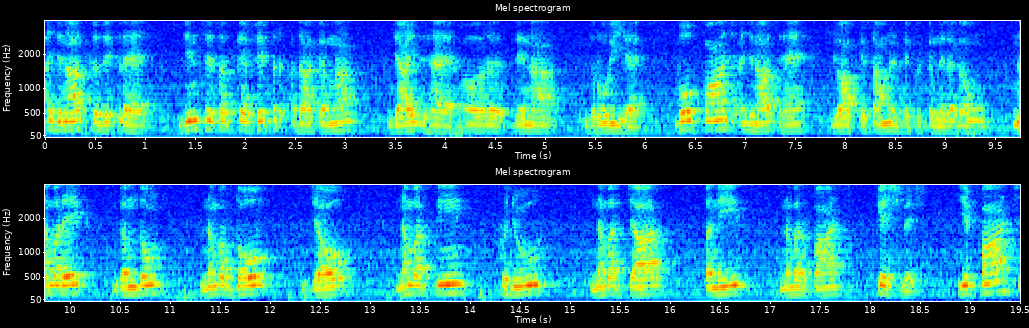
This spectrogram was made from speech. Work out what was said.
اجناس کا ذکر ہے جن سے صدقہ فطر ادا کرنا جائز ہے اور دینا ضروری ہے۔ وہ پانچ اجناس ہیں۔ جو آپ کے سامنے ذکر کرنے لگا ہوں۔ نمبر ایک، گندم۔ نمبر دو جو نمبر تین، کھجور۔ نمبر چار، پنیر۔ نمبر پانچ، کشمش۔ یہ پانچ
